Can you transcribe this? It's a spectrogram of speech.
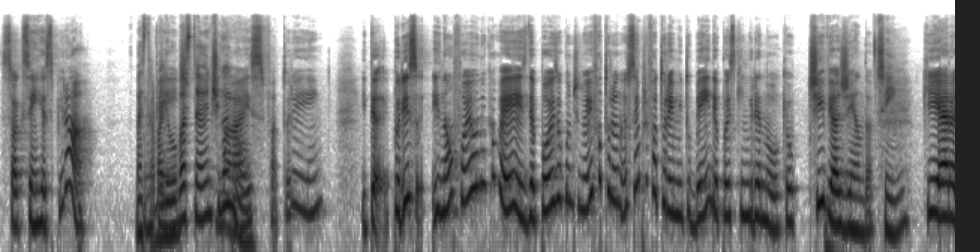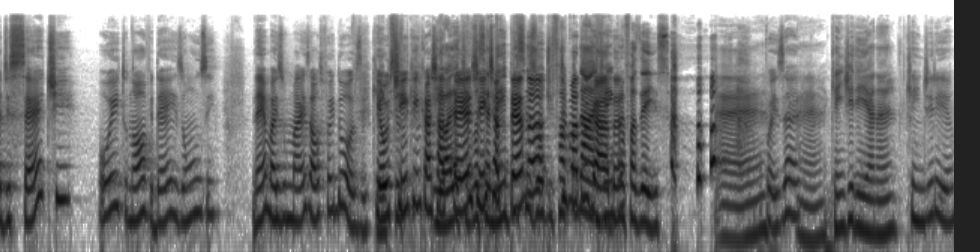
Só que sem respirar. Mas trabalhou Entende? bastante e ganhou. Mas faturei, hein? Então, por isso, e não foi a única vez. Depois eu continuei faturando. Eu sempre faturei muito bem depois que engrenou, que eu tive agenda. Sim. Que era de 7, 8, 9, 10, 11, né? Mas o mais alto foi 12. Que Nem eu precisa- tinha que encaixar e até que você gente nem até na, de de, faculdade, hein, madrugada. pra fazer isso. é, Pois é, é, quem diria, né? quem diria?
